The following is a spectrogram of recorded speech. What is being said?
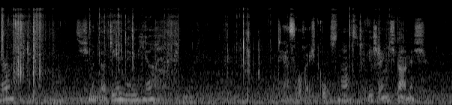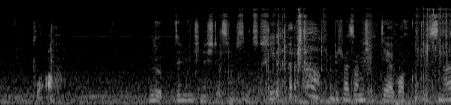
hier. Ich mir lieber den nehmen hier. Der ist auch echt groß, ne? Das will ich eigentlich gar nicht. Boah. Nö, den nehme ich nicht. Der ist ein bisschen zu viel. Und ich weiß auch nicht, ob der überhaupt gut ist, ne?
